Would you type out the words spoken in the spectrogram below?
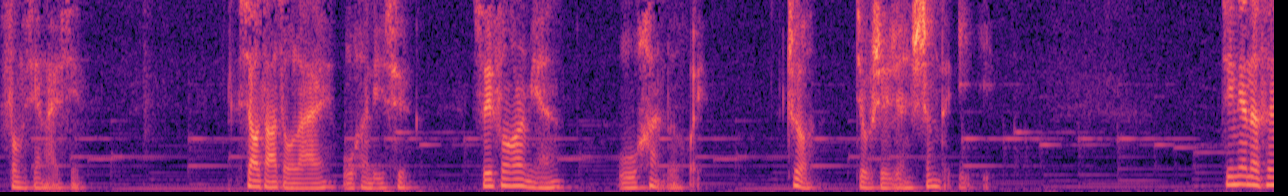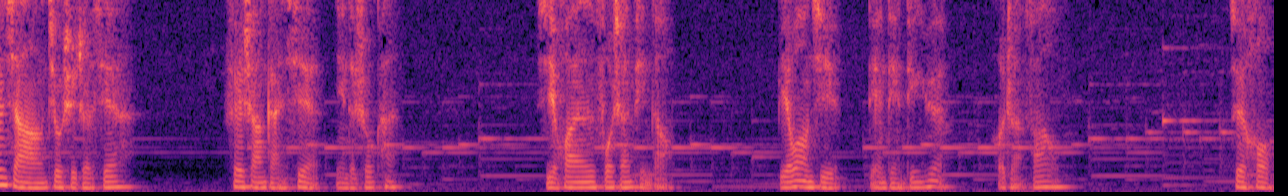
奉献爱心。潇洒走来，无恨离去，随风而眠，无憾轮回。这就是人生的意义。今天的分享就是这些，非常感谢您的收看。喜欢佛山频道，别忘记点点订阅和转发哦。最后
